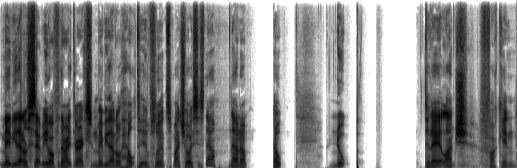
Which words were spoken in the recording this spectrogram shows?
Maybe that'll set me off in the right direction. Maybe that'll help to influence my choices. No, no, no, nope, nope. Today at lunch, fucking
